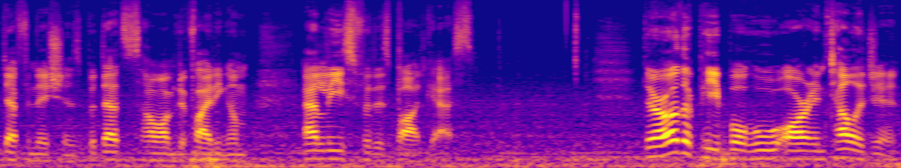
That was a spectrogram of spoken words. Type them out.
definitions but that's how i'm defining them at least for this podcast there are other people who are intelligent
